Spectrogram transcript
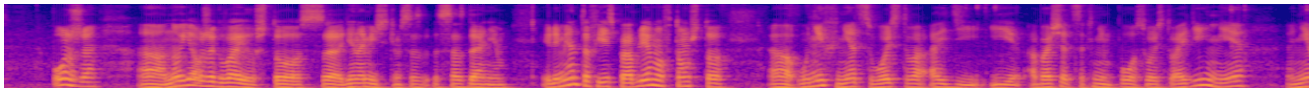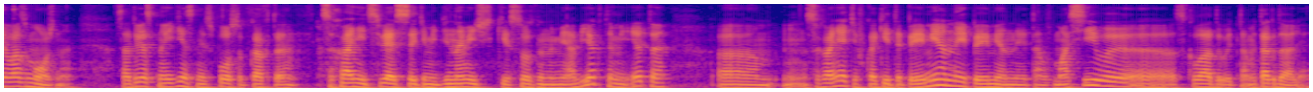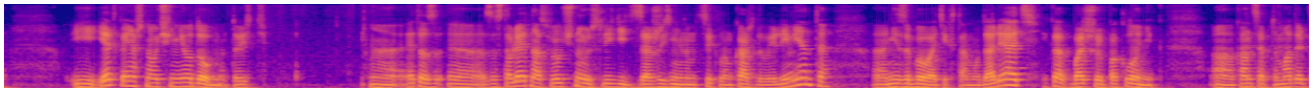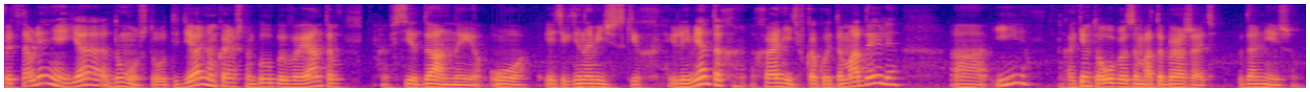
позже. А, но я уже говорил, что с динамическим созданием элементов есть проблема в том, что а, у них нет свойства ID, и обращаться к ним по свойству ID не, невозможно. Соответственно, единственный способ как-то сохранить связь с этими динамически созданными объектами, это э, сохранять их в какие-то переменные, переменные там в массивы э, складывать там и так далее. И это, конечно, очень неудобно. То есть э, это э, заставляет нас вручную следить за жизненным циклом каждого элемента, э, не забывать их там удалять. И как большой поклонник концепта модель представления, я думал, что вот идеальным, конечно, был бы вариантом все данные о этих динамических элементах хранить в какой-то модели и каким-то образом отображать в дальнейшем.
